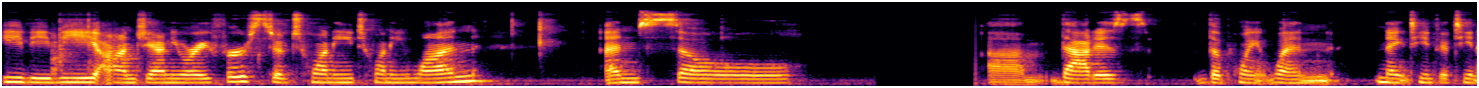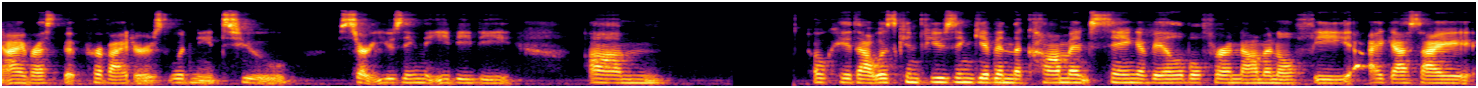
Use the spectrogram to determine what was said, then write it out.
EVV on January 1st of 2021. And so um, that is the point when 1915 I respite providers would need to start using the EVV. Um, okay, that was confusing given the comment saying available for a nominal fee. I guess I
